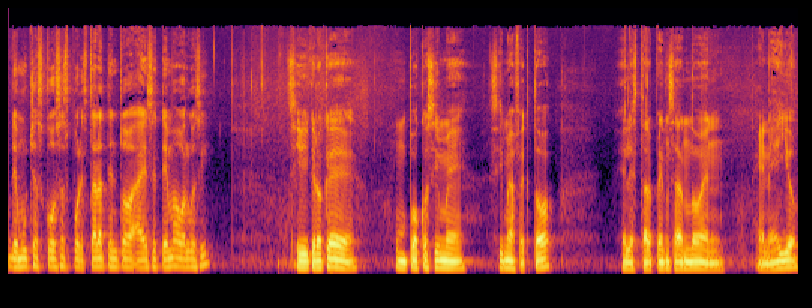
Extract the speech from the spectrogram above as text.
de muchas cosas por estar atento a ese tema o algo así? Sí, creo que un poco sí me, sí me afectó el estar pensando en, en ello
